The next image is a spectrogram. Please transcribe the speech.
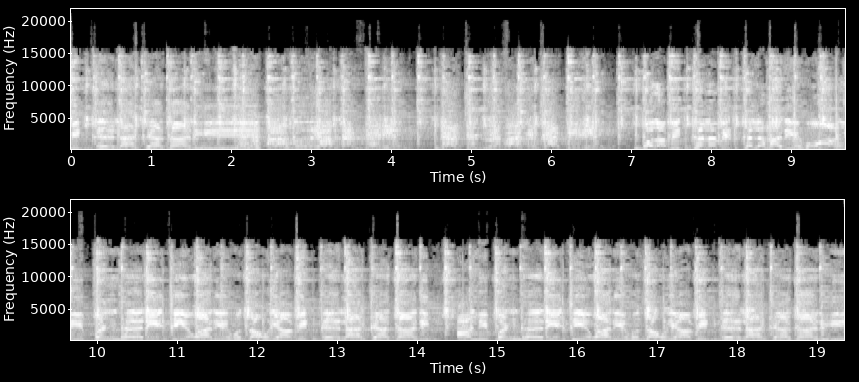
विठ्ठलाच्या दारी. आली पंढरीची वारी हो जाऊया विठ्ठलाच्या दारी.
